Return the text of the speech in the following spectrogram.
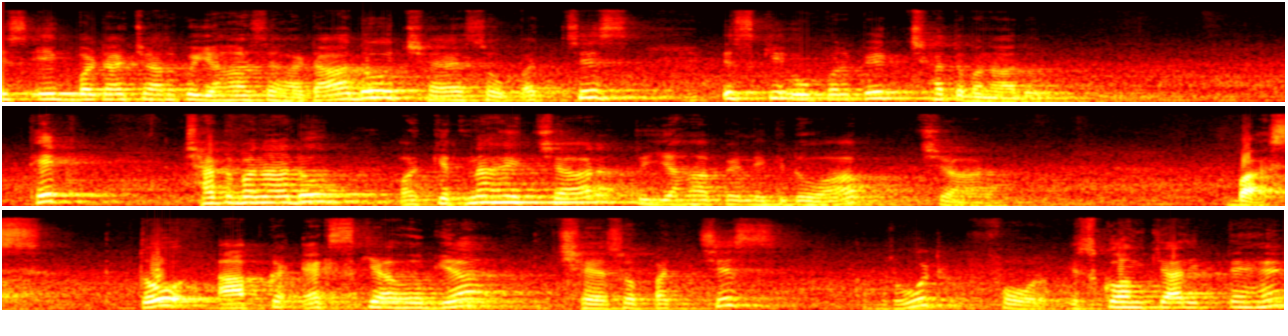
इस एक बटा चार को यहाँ से हटा दो 625 इसके ऊपर पे एक छत बना दो। ठीक? छत बना दो, और कितना है चार? तो यहाँ पे लिख दो आप चार। बस। तो आपका x क्या हो गया? 625 रूट फोर इसको हम क्या लिखते हैं?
